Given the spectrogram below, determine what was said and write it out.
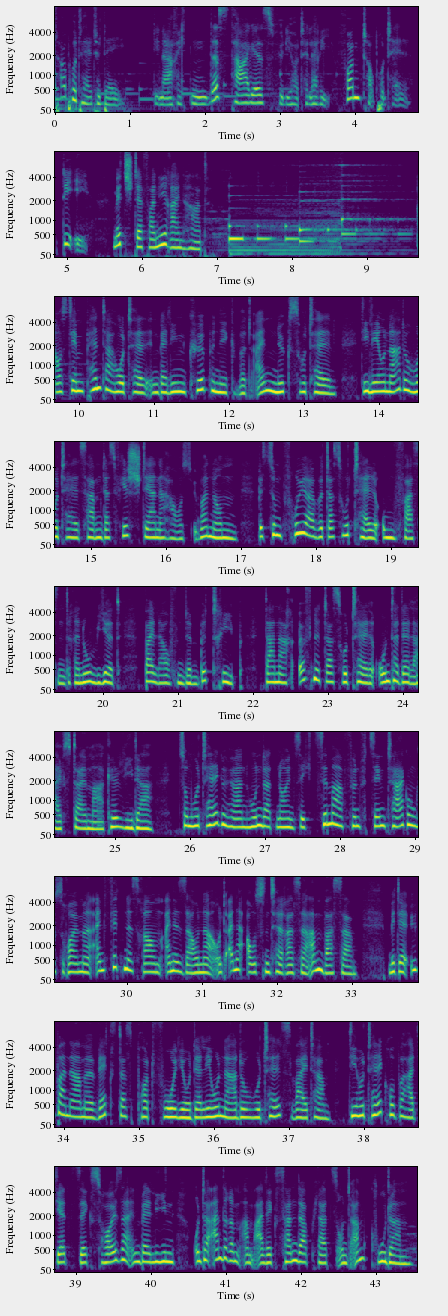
Top Hotel Today. Die Nachrichten des Tages für die Hotellerie von tophotel.de. Mit Stefanie Reinhardt. Aus dem Penta Hotel in Berlin-Köpenick wird ein Nyx-Hotel. Die Leonardo Hotels haben das Vier-Sterne-Haus übernommen. Bis zum Frühjahr wird das Hotel umfassend renoviert, bei laufendem Betrieb. Danach öffnet das Hotel unter der Lifestyle-Marke wieder. Zum Hotel gehören 190 Zimmer, 15 Tagungsräume, ein Fitnessraum, eine Sauna und eine Außenterrasse am Wasser. Mit der Übernahme wächst das Portfolio der Leonardo Hotels weiter. Die Hotelgruppe hat jetzt sechs Häuser in Berlin, unter anderem am Alexanderplatz und am Kudamm.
